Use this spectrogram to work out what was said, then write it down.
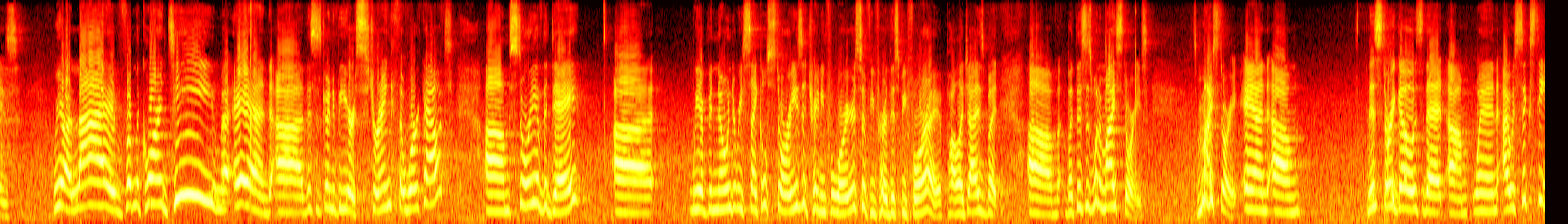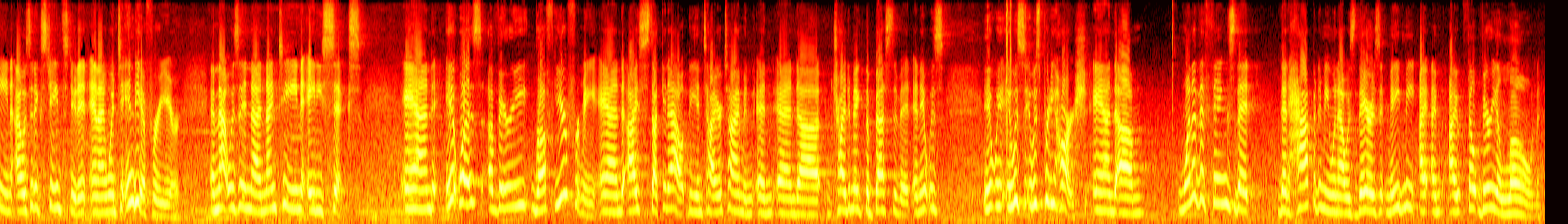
guys. We are live from the quarantine, and uh, this is going to be your strength workout. Um, story of the day. Uh, we have been known to recycle stories at Training for Warriors, so if you've heard this before, I apologize, but, um, but this is one of my stories. It's my story. And um, this story goes that um, when I was 16, I was an exchange student and I went to India for a year. And that was in uh, 1986. And it was a very rough year for me. And I stuck it out the entire time and, and, and uh, tried to make the best of it. And it was, it, it was, it was pretty harsh. And um, one of the things that, that happened to me when I was there is it made me, I, I, I felt very alone.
